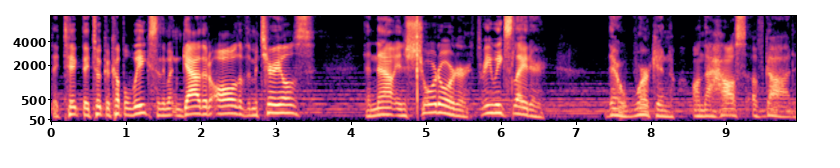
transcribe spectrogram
They took, they took a couple weeks and they went and gathered all of the materials. And now, in short order, three weeks later, they're working on the house of God.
